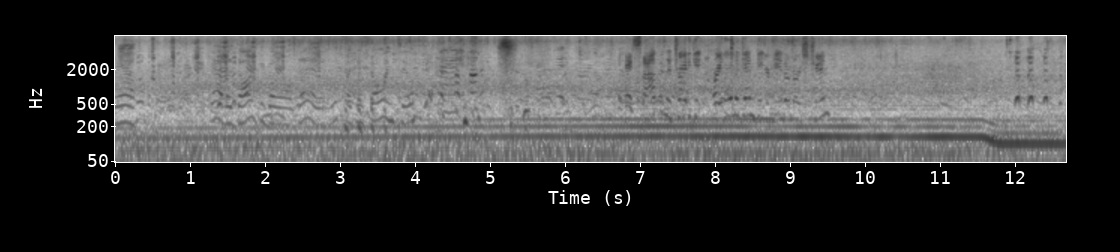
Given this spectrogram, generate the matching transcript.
Yeah. Yeah, the dog could go all day. It looks like he's going to. Okay, stop and then try to get cradle him again. Get your hand under his chin.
